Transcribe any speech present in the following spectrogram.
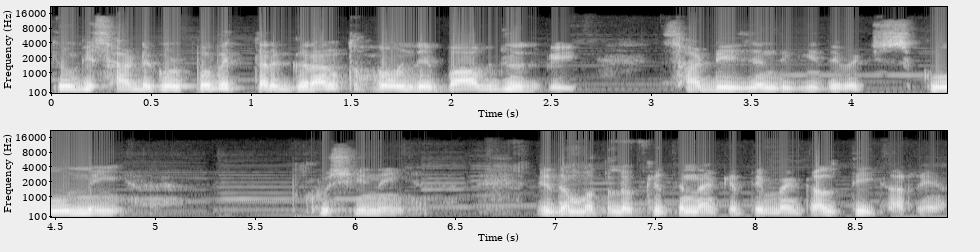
ਕਿਉਂਕਿ ਸਾਡੇ ਕੋਲ ਪਵਿੱਤਰ ਗ੍ਰੰਥ ਹੋਣ ਦੇ ਬਾਵਜੂਦ ਵੀ ਸਾਡੀ ਜ਼ਿੰਦਗੀ ਦੇ ਵਿੱਚ ਸਕੂਨ ਨਹੀਂ ਹੈ, ਖੁਸ਼ੀ ਨਹੀਂ ਹੈ। ਇਹਦਾ ਮਤਲਬ ਕਿਤੇ ਨਾ ਕਿਤੇ ਮੈਂ ਗਲਤੀ ਕਰ ਰਿਹਾ।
